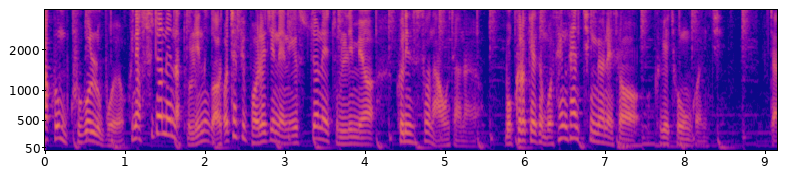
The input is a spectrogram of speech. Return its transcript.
자 그럼 그걸로 뭐예요? 그냥 수전에나 돌리는 거. 어차피 버려진 에너지 수전에 돌리면 그린 수소 나오잖아요. 뭐 그렇게 해서 뭐 생산 측면에서 그게 좋은 건지. 자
